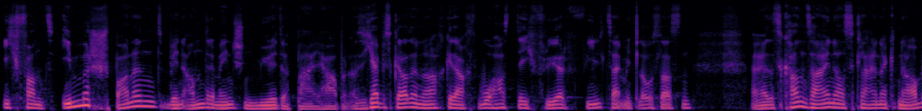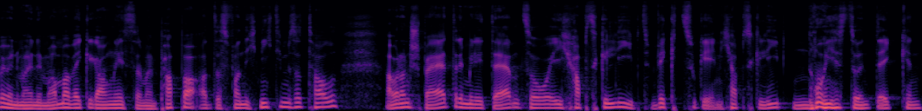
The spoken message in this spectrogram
ich fand es immer spannend, wenn andere Menschen Mühe dabei haben. Also ich habe jetzt gerade nachgedacht, wo hast ich früher viel Zeit mit loslassen? Äh, das kann sein als kleiner Knabe, wenn meine Mama weggegangen ist oder mein Papa, ah, das fand ich nicht immer so toll. Aber dann später im Militär und so, ich habe es geliebt, wegzugehen. Ich habe es geliebt, Neues zu entdecken,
